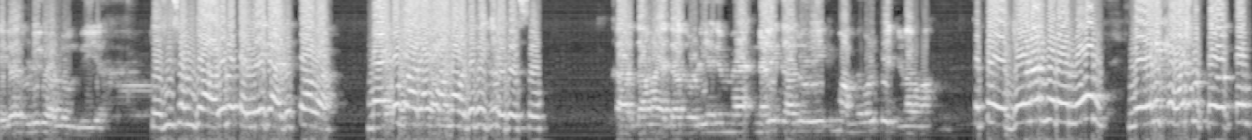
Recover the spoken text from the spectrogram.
ਇਹਦਾ ਥੋੜੀ ਗੱਲ ਹੁੰਦੀ ਆ। ਤੁਸੀਂ ਸਮਝਾ ਲਓ ਮੈਂ ਪਹਿਲੇ ਹੀ ਕਹਿ ਦਿੱਤਾ ਵਾ। ਮੈਂ ਤਾਂ ਗਾਲਾਂ ਖਾਣਾ ਉਹਦੇ ਪਿੱਛੇ ਦੱਸੋ। ਕਰਦਾ ਮੈਂ ਏਦਾਂ ਥੋੜੀ ਆ ਕਿ ਮੈਂ ਨਾਲੇ ਗੱਲ ਹੋਈ ਕਿ ਮਾਮੇ ਕੋਲ ਭੇਜਣਾ ਵਾ। ਤੇ ਭੇਜੋ ਨਾ ਫਿਰ ਉਹਨੂੰ। ਮੇਰੇ ਵੀ ਖੈਰ ਛੁੱਟੇ ਉੱਤੋਂ।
